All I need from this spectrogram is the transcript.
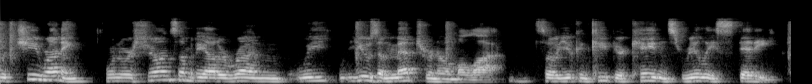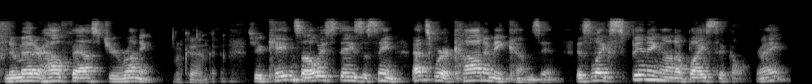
with chi running, when we're showing somebody how to run, we use a metronome a lot, so you can keep your cadence really steady, no matter how fast you're running. Okay. So your cadence always stays the same. That's where economy comes in. It's like spinning on a bicycle, right?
